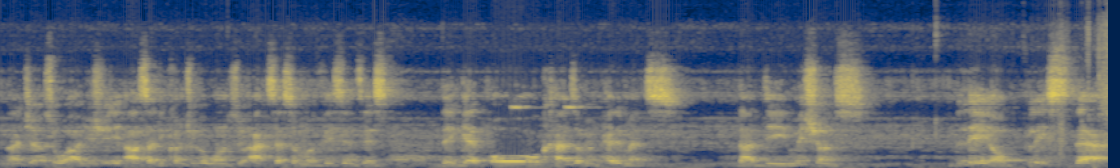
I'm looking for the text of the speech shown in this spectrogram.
Nigerians who are usually outside the country who want to access some of these things is they get all kinds of impediments that the missions lay or place there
